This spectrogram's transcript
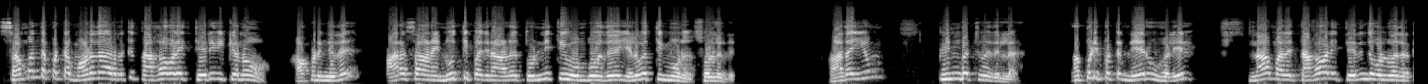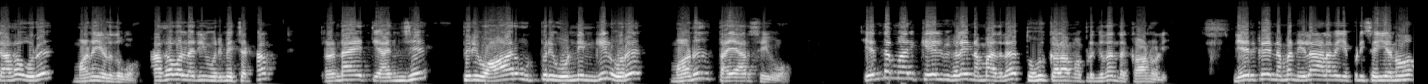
சம்பந்தப்பட்ட மனுதாரருக்கு தகவலை தெரிவிக்கணும். அப்படிங்கிறது அரசாணை நூத்தி பதினாலு தொண்ணூத்தி ஒன்பது எழுவத்தி மூணு சொல்லுது. அதையும் பின்பற்றுவதில்லை. அப்படிப்பட்ட நேர்வுகளில் நாம் அதை தகவலை தெரிந்து கொள்வதற்காக ஒரு மனு எழுதுவோம். தகவல் அறியும் உரிமை சட்டம் ரெண்டாயிரத்தி அஞ்சு பிரிவு ஆறு உட்பிரிவு ஒன்னின் கீழ் ஒரு மனு தயார் செய்வோம். எந்த மாதிரி கேள்விகளை நம்ம அதுல தொகுக்கலாம் அப்படிங்கிறது அந்த காணொளி. ஏற்கனவே நம்ம நில அளவை எப்படி செய்யணும்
